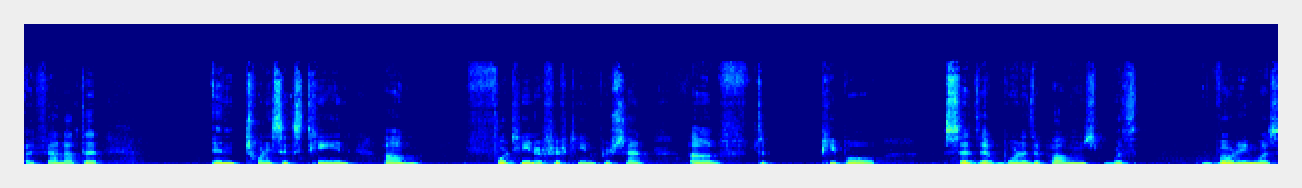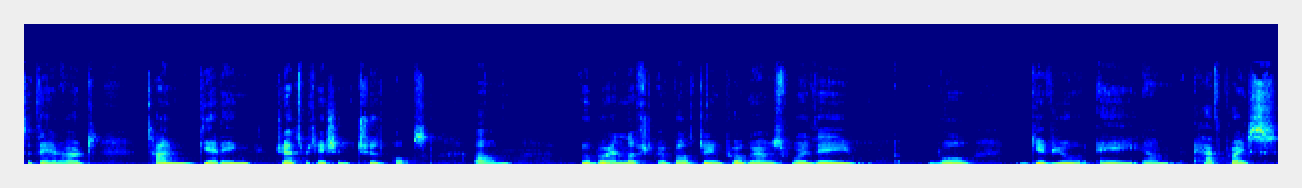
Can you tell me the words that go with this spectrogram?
I found out that in 2016, um, 14 or 15 percent of the people said that one of the problems with voting was that they had a hard time getting transportation to the polls. Um, Uber and Lyft are both doing programs where they will give you a um, half price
